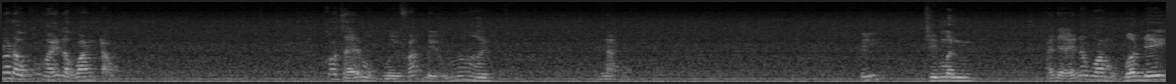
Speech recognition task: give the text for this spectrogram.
Nó đâu có phải là quan trọng. Có thể một người phát biểu nó hơi nặng. Tí thì mình hãy để nó qua một bên đi.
